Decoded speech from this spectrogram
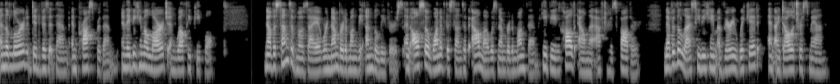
And the Lord did visit them and prosper them, and they became a large and wealthy people. Now the sons of Mosiah were numbered among the unbelievers, and also one of the sons of Alma was numbered among them, he being called Alma after his father. Nevertheless, he became a very wicked and idolatrous man.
